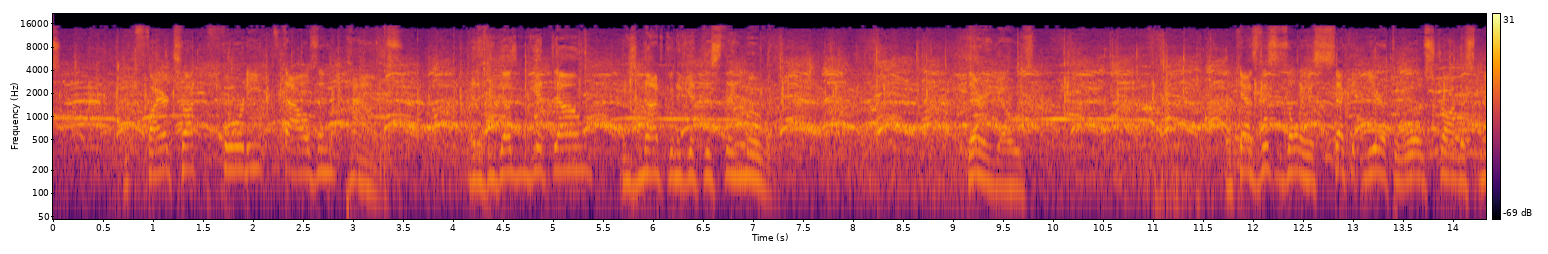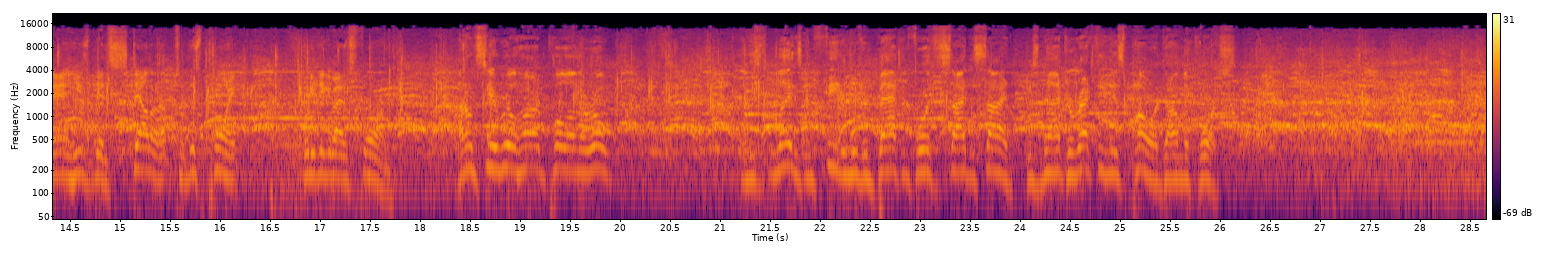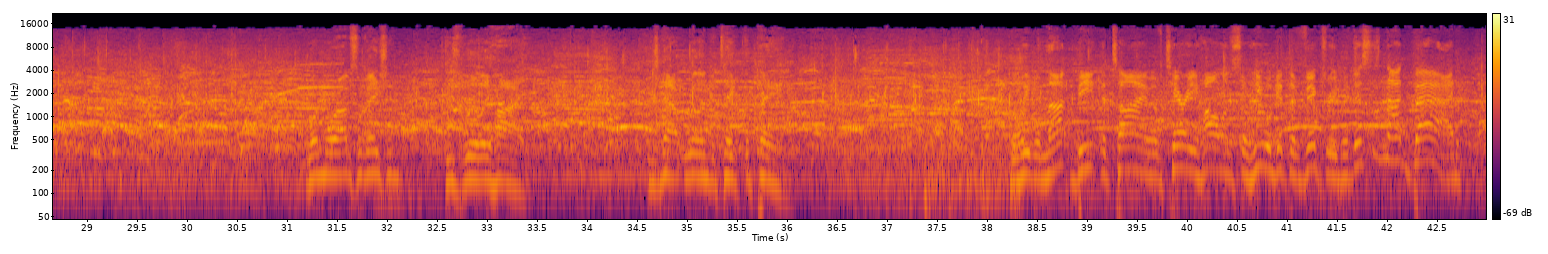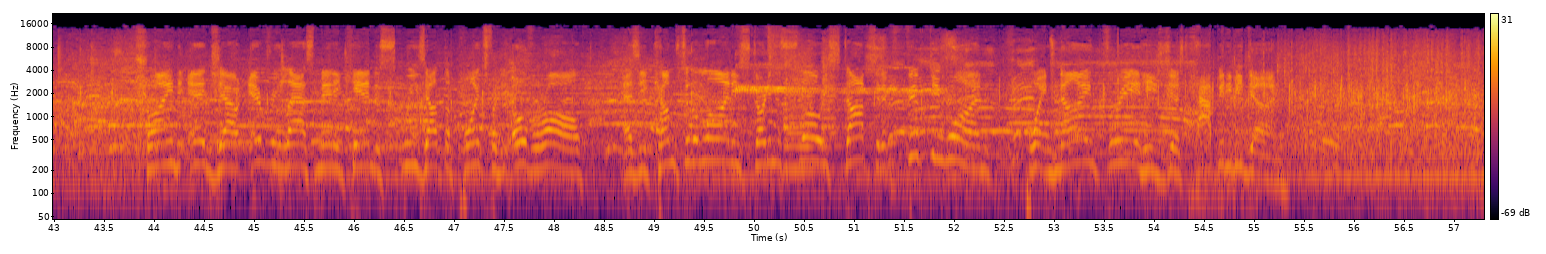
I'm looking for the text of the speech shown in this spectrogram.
Fire truck, 40,000 pounds. And if he doesn't get down, he's not going to get this thing moving. There he goes. Well, Kaz, this is only his second year at the World's Strongest Man. He's been stellar up to this point. What do you think about his form? I don't see a real hard pull on the rope. And his legs and feet are moving back and forth side to side. He's not directing his power down the course. One more observation. He's really high. He's not willing to take the pain. Well, he will not beat the time of Terry Holland, so he will get the victory. But this is not bad. Trying to edge out every last man he can to squeeze out the points for the overall. As he comes to the line, he's starting to slow. He stops it at 51.93, and he's just happy to be done.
